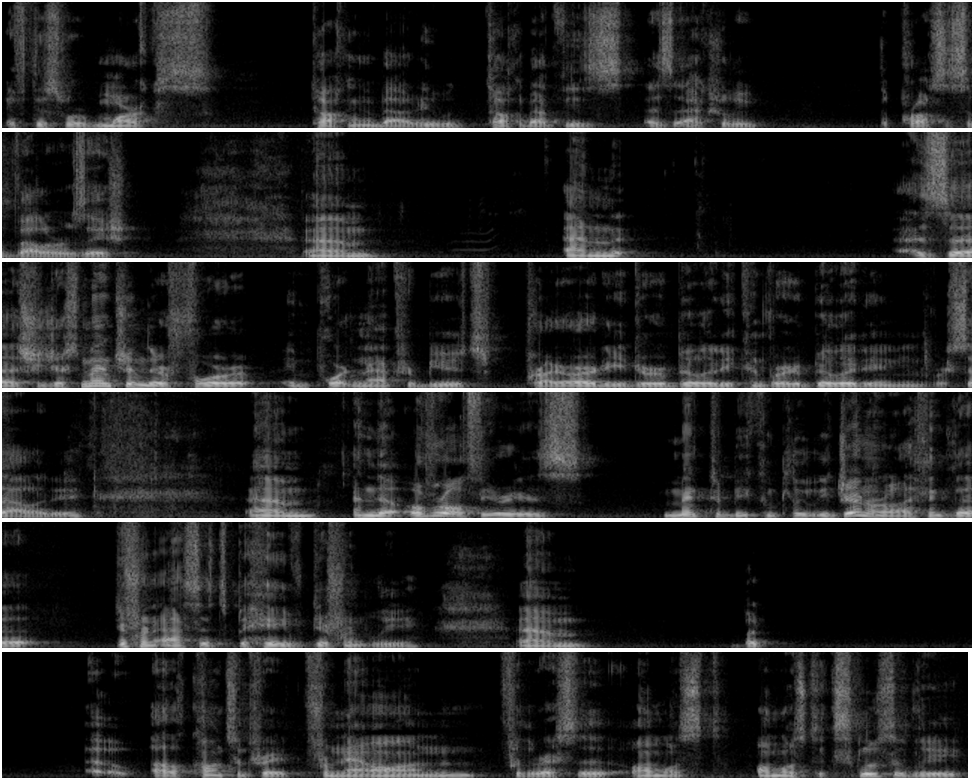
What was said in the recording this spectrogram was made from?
if this were Marx talking about he would talk about these as actually the process of valorization. Um, and as uh, she just mentioned, there are four important attributes, priority, durability, convertibility, and universality. Um, and the overall theory is meant to be completely general. I think the different assets behave differently, um, but uh, I'll concentrate from now on for the rest of almost almost exclusively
